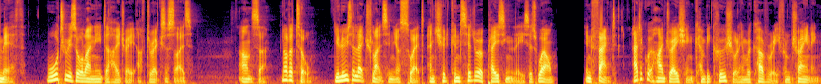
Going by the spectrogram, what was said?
Myth Water is all I need to hydrate after exercise. Answer Not at all. You lose electrolytes in your sweat and should consider replacing these as well. In fact, adequate hydration can be crucial in recovery from training.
